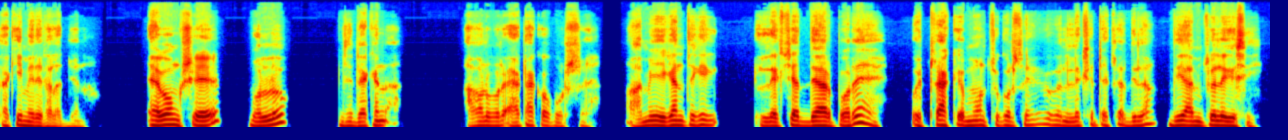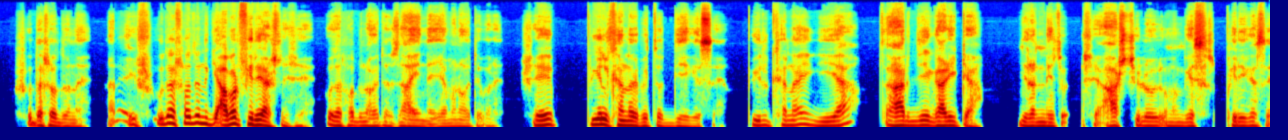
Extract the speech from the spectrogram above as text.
তাকে মেরে ফেলার জন্য। এবং সে বলল যে, দেখেন, আমার উপর অ্যাটাকও করছে। আমি এখান থেকে লেকচার দেওয়ার পরে ওই ট্রাকে মঞ্চ করছে লেকচার টেকচার দিলাম, দিয়ে আমি চলে গেছি সুদা সদনে আর এই সুদা সদনে কি আবার ফিরে আসছে সে? সুদা সদনে হয়তো যায় নাই এমন হতে পারে। সে পিলখানার ভিতর দিয়ে গেছে। পিলখানায় গিয়া তার যে গাড়িটা যেটা নিয়ে সে আসছিল এবং গেস, ফিরে গেছে,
